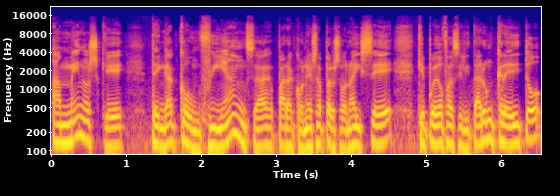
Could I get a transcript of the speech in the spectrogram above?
a menos que tenga confianza para con esa persona y sé que puedo facilitar un crédito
